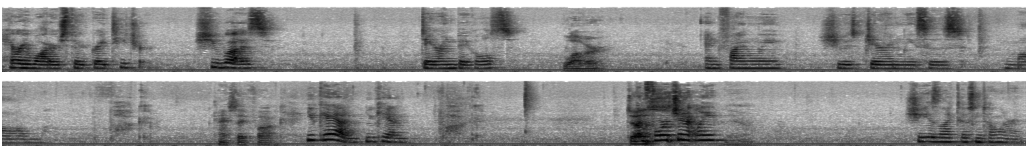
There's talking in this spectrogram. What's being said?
Harry Waters' third grade teacher. She was Darren Biggles. Lover. And finally, she was Jaron Lisa's mom. Fuck. Can I say fuck? You can, you can. Fuck. Just, Unfortunately, Yeah. she is lactose intolerant.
